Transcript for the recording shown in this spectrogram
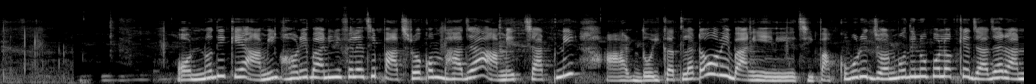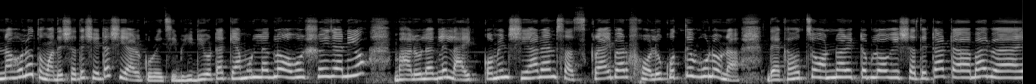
অন্যদিকে আমি ঘরে বানিয়ে ফেলেছি পাঁচ রকম ভাজা, আমের চাটনি আর দই কাতলাটাও আমি বানিয়ে নিয়েছি। পাক্কুবুড়ির জন্মদিন উপলক্ষে যা যা রান্না হলো তোমাদের সাথে সেটা শেয়ার করেছি। ভিডিওটা কেমন লাগল অবশ্যই জানিও। ভালো লাগলে like comment share and subscribe R follow করতে ভুলো না। দেখা হচ্ছে অন্য আরেকটা ব্লগের সাথে। Tata bye bye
